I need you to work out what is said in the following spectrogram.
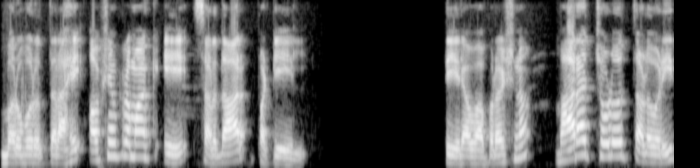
बरोबर उत्तर आहे. ऑप्शन क्रमांक ए. सरदार पटेल. तेरावा प्रश्न. भारत छोडो चळवळीत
